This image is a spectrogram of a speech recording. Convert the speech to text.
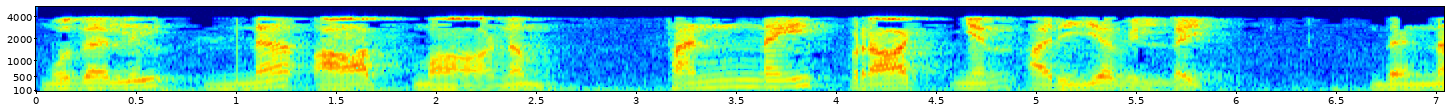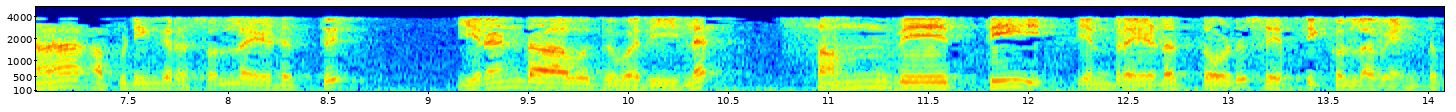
முதலில் ந ஆத்மானம். தன்னை பிராஜ்யன் அறியவில்லை. இந்த ந அப்படிங்கிற சொல்ல எடுத்து இரண்டாவது வரியில சம்வேத்தி என்ற இடத்தோடு சேர்த்தி கொள்ள வேண்டும்.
